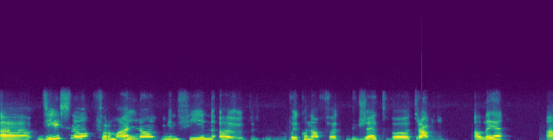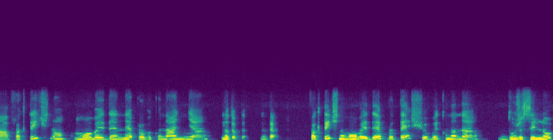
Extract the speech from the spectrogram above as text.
Uh, дійсно, формально МінФін uh, виконав бюджет в травні, але а, фактично мова йде не про виконання, ну тобто, не так, фактично мова йде про те, що виконано дуже сильно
